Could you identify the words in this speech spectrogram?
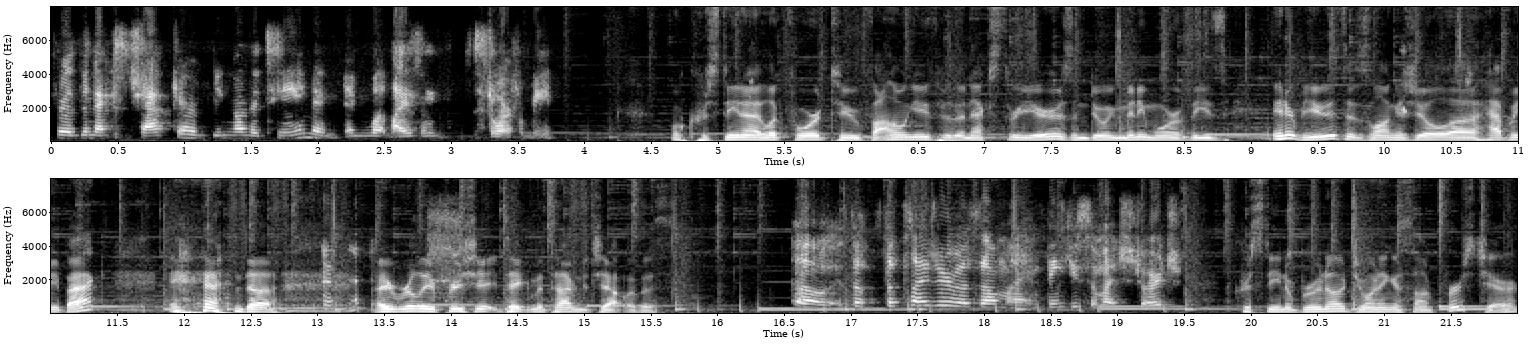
for the next chapter of being on the team and, and what lies in store for me. Well, Christina, I look forward to following you through the next three years and doing many more of these interviews as long as you'll uh, have me back. And uh, I really appreciate you taking the time to chat with us. Oh, pleasure was all mine. Thank you so much, George. Christina Bruno joining us on First Chair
